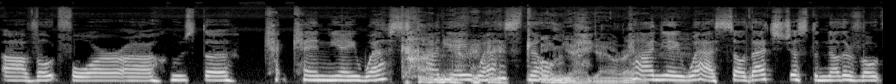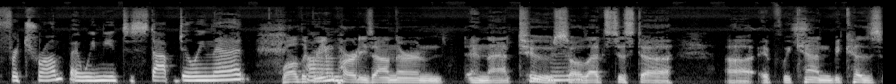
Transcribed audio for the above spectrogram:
uh, vote for uh, who's the K- Kanye West? Kanye, West? No. Kanye, yeah, right. Kanye West. So that's just another vote for Trump, and we need to stop doing that. Well, the Green Um, Party's on there and and that too. Mhm. So that's just uh, uh, if we can, because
